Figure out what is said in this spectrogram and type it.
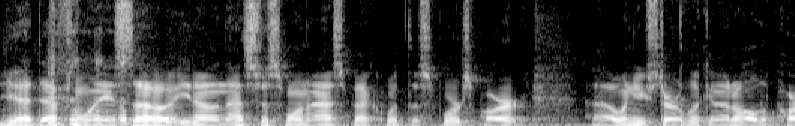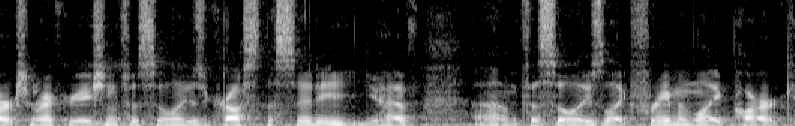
Yeah, definitely. so, you know, and that's just one aspect with the sports park. Uh, when you start looking at all the parks and recreation facilities across the city, you have um, facilities like Freeman Lake Park.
